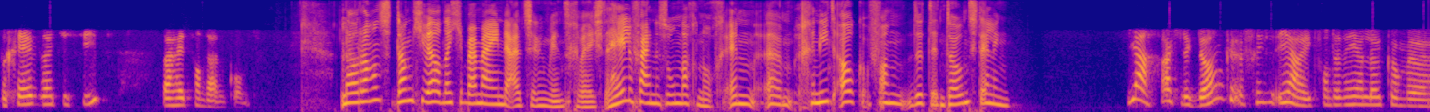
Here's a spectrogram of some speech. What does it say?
begrijpt wat je ziet, waar het vandaan komt. Laurence, dankjewel dat je bij mij in de uitzending bent geweest. Een hele fijne zondag nog. En um, geniet ook van de tentoonstelling. Ja, hartelijk dank. Ja, ik vond het heel leuk om, uh,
